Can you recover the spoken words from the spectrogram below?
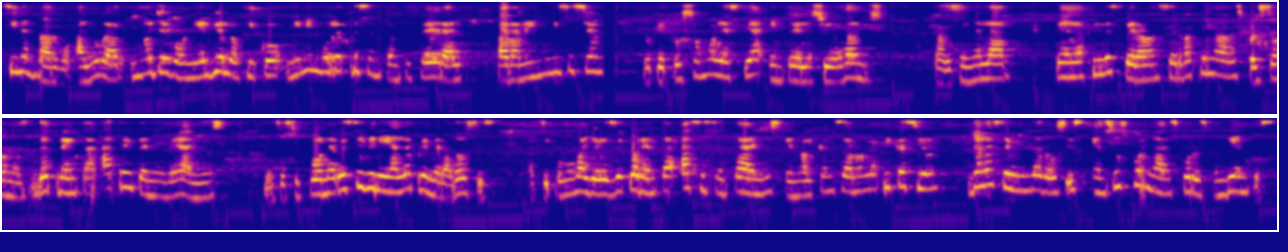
Sin embargo, al lugar no llegó ni el biológico ni ningún representante federal para la inmunización, lo que causó molestia entre los ciudadanos. Cabe señalar que en la fila esperaban ser vacunados personas de 30 a 39 años quien se supone recibirían la primera dosis, así como mayores de 40 a 60 años que no alcanzaron la aplicación de la segunda dosis en sus jornadas correspondientes.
